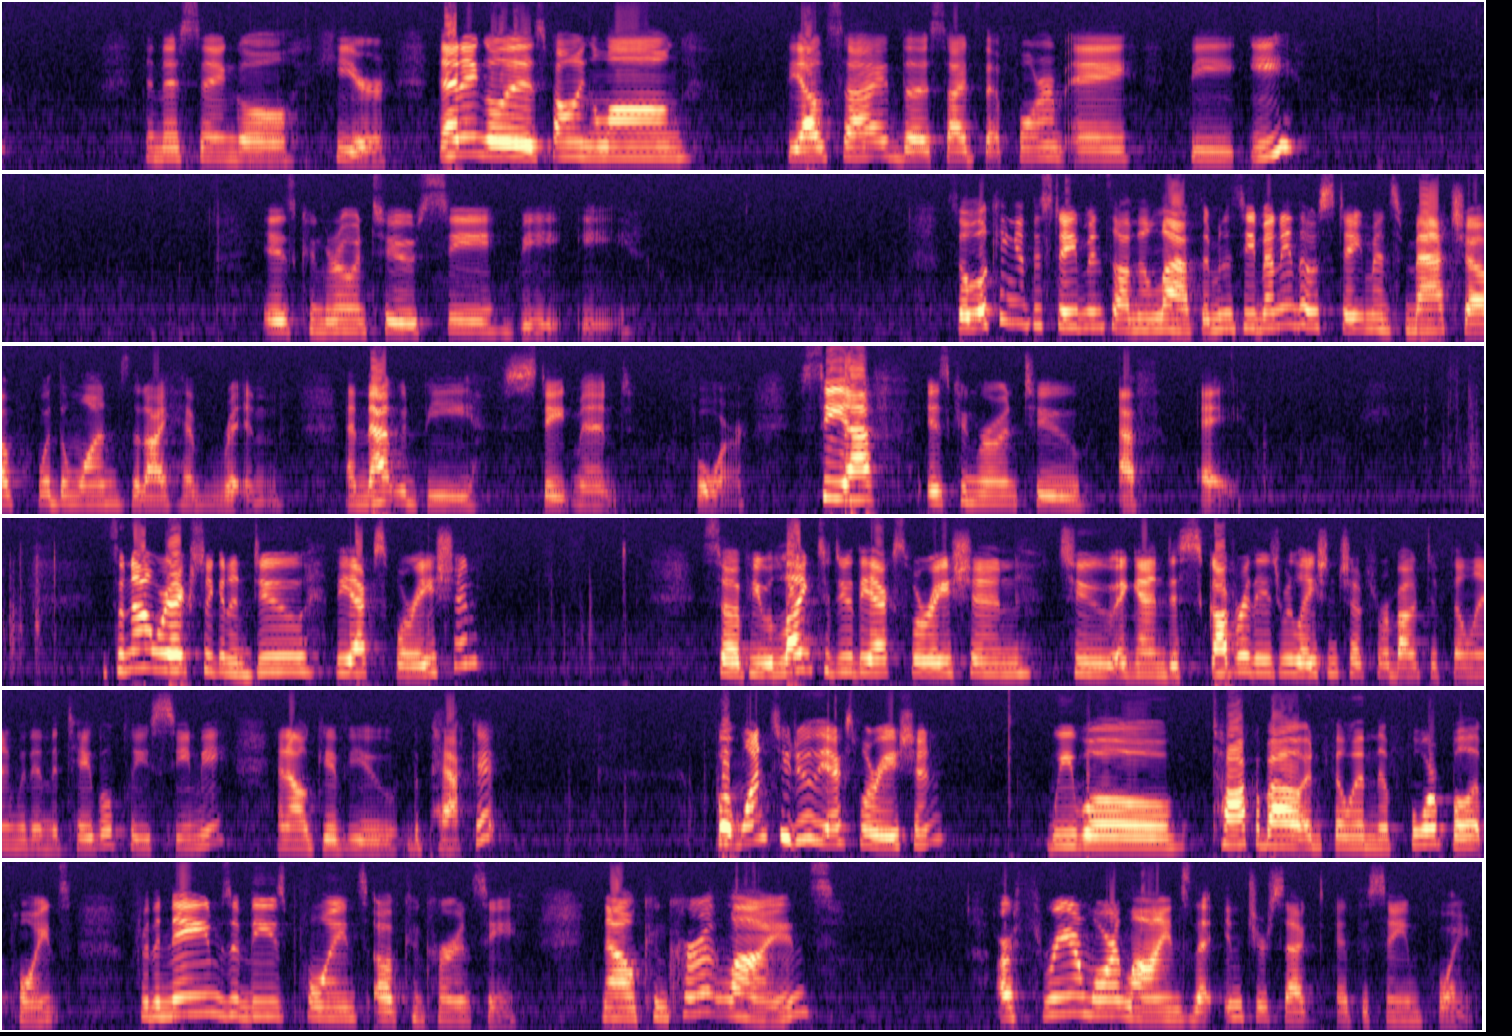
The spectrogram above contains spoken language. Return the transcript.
and this angle here. That angle is following along the outside, the sides that form A, B, E. is congruent to CBE. So looking at the statements on the left, I'm going to see if any of those statements match up with the ones that I have written. And that would be statement 4. CF is congruent to FA. So now we're actually going to do the exploration. So if you would like to do the exploration to, again, discover these relationships we're about to fill in within the table, please see me and I'll give you the packet. But once you do the exploration, we will talk about and fill in the four bullet points for the names of these points of concurrency. Now, concurrent lines are three or more lines that intersect at the same point.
